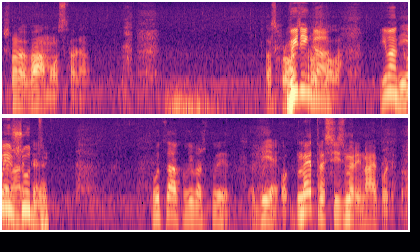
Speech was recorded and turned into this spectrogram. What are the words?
Što ne vam ostavljam? Da skroz, Vidim skroz ga! Imam clean shoot. Puca ako imaš clear. A Di je? O, Metre si izmjeri najbolje prvo.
